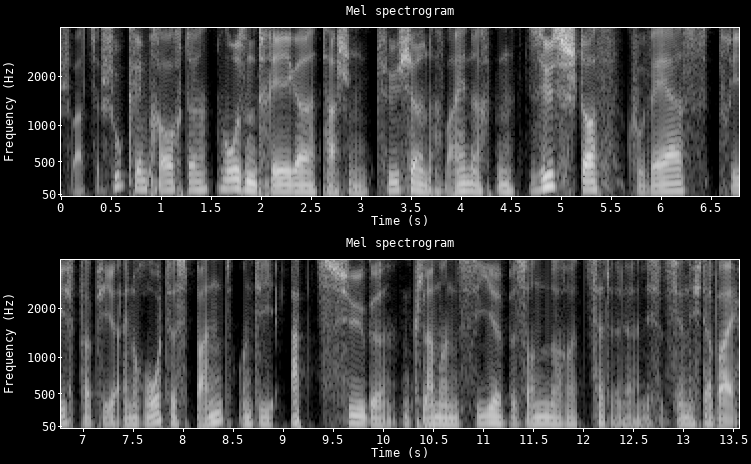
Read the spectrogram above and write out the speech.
schwarze Schuhcreme braucht er, Hosenträger, Taschen, Tücher nach Weihnachten, Süßstoff, Kuverts, Briefpapier, ein rotes Band und die Abzüge, in Klammern siehe besondere Zettel, der ist jetzt hier nicht dabei.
